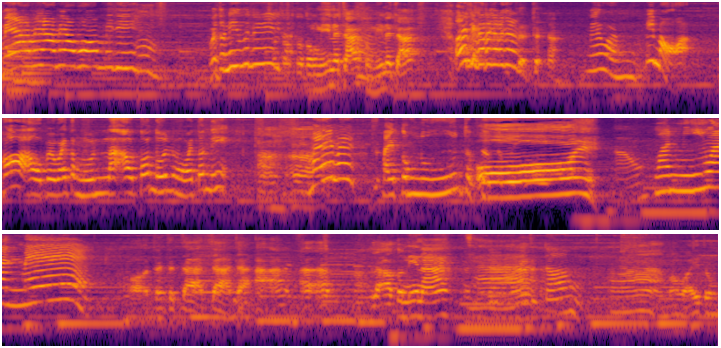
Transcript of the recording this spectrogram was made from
ไม่เอาไม่เอาไม่เอาพ่อไม่ดีไว้ตรงนี้ไว้ตรงนี้ตรงนี้นะจ๊ะตรงนี้นะจ๊ะเอ้ยเดี๋ยวก่อนเดี๋ยวก่อนจะจะแม่วันไม่เหมาะอะพ่อเอาไปไว้ตรงนู้นแล้วเอาต้นนู้นมาไว้ต้นนี้อะอะไม่ไม่ไปตรงนู้นจบจโอ้บยเอาวันนี้วันแม่ อ๋อจะจะจะจะจะอะอะอะอะแล้วเอาตัวนี้นะใช่ถูกต้องอ่ามาไว้ตรง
